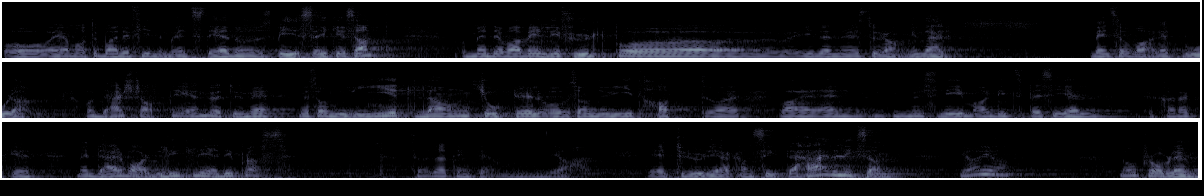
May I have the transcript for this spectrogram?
Og jeg måtte bare finne meg et sted å spise. ikke sant? Men det var veldig fullt på, i den restauranten der. Men så var det et bord, da. Og der satt det en vet du, med, med sånn hvit, lang kjortel og sånn hvit hatt. og var En muslim av litt spesiell karakter. Men der var det litt ledig plass. Så da tenkte jeg mm, ja, jeg tror jeg kan sitte her, liksom. Ja, ja. No problem.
